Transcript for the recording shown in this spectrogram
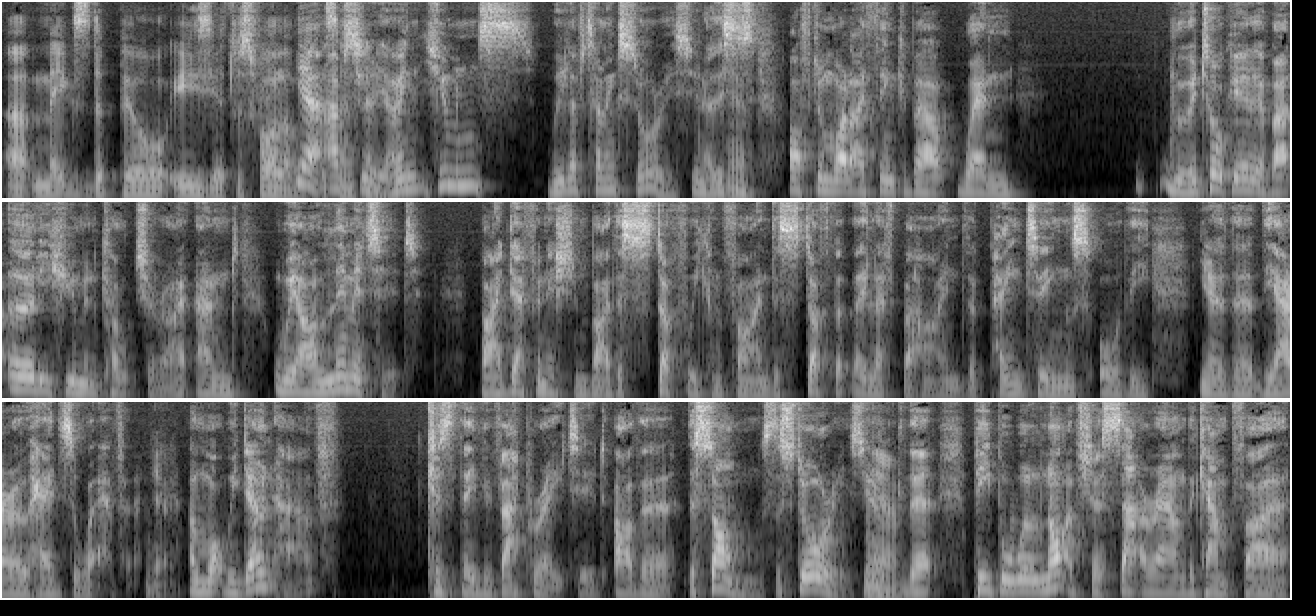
uh, makes the pill easier to swallow. Yeah, absolutely. I mean, humans, we love telling stories. You know, this yeah. is often what I think about when we were talking earlier about early human culture, right? And we are limited by definition by the stuff we can find, the stuff that they left behind, the paintings or the, you know, the the arrowheads or whatever. Yeah. And what we don't have because they've evaporated are the the songs, the stories, you know, yeah. that people will not have just sat around the campfire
